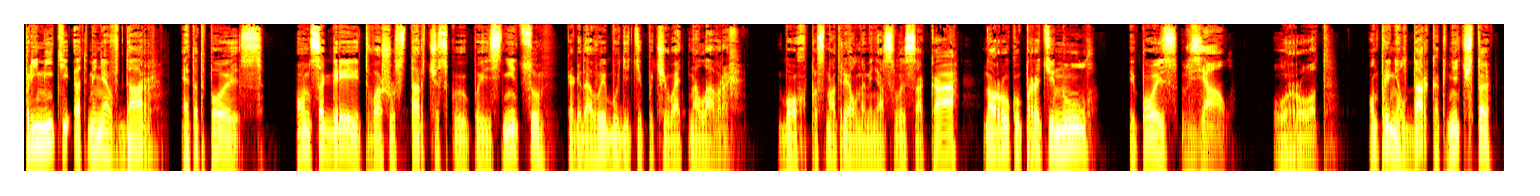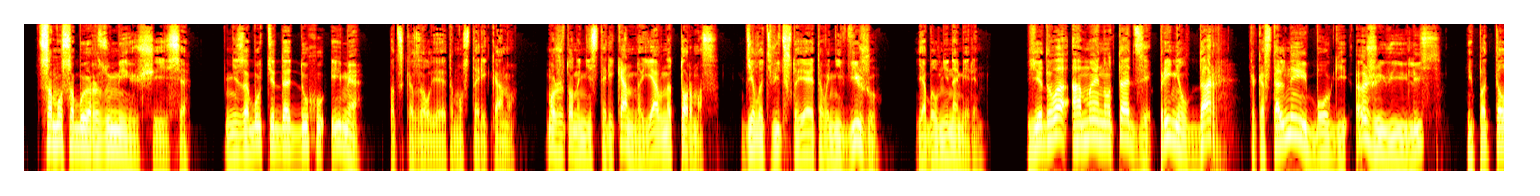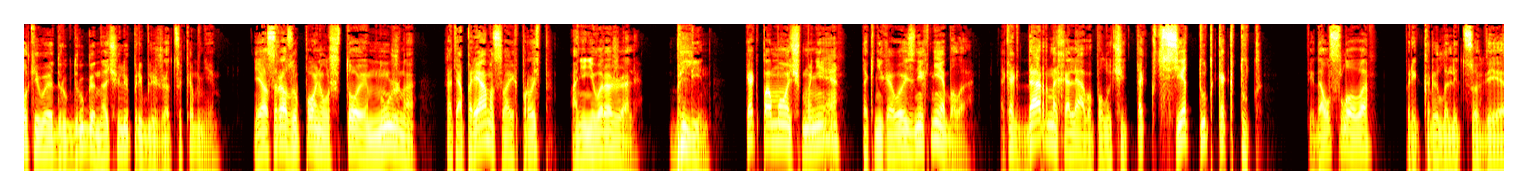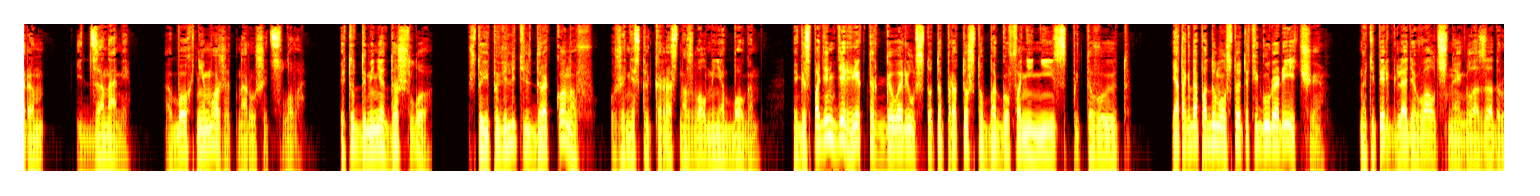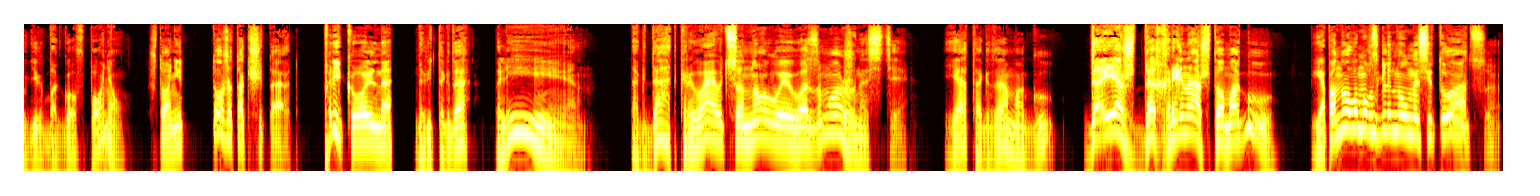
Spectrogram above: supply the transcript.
Примите от меня в дар этот пояс. Он согреет вашу старческую поясницу, когда вы будете почивать на лаврах». Бог посмотрел на меня свысока, но руку протянул и пояс взял. Урод! Он принял дар как нечто само собой разумеющееся. «Не забудьте дать духу имя», — подсказал я этому старикану. Может, он и не старикан, но явно тормоз. Делать вид, что я этого не вижу, я был не намерен. Едва Амено Тадзи принял дар, как остальные боги оживились и, подталкивая друг друга, начали приближаться ко мне. Я сразу понял, что им нужно, хотя прямо своих просьб они не выражали. Блин, как помочь мне, так никого из них не было. А как дар на халяву получить, так все тут как тут. Ты дал слово, прикрыло лицо веером Идзанами. А Бог не может нарушить слово. И тут до меня дошло, что и повелитель драконов уже несколько раз назвал меня Богом. И господин директор говорил что-то про то, что богов они не испытывают. Я тогда подумал, что это фигура речи, но теперь, глядя в алчные глаза других богов, понял, что они тоже так считают. Прикольно! Но ведь тогда... Блин! Тогда открываются новые возможности. Я тогда могу Да я ж до хрена что могу! Я по-новому взглянул на ситуацию.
